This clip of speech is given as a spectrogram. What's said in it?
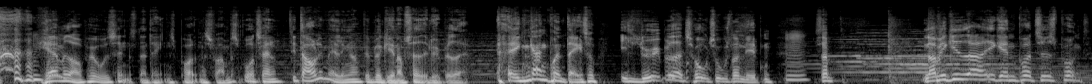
Hermed ophører udsendelsen af dagens pollen- og svampesportal. De daglige meldinger vil blive genoptaget i løbet af... ikke engang på en dato. I løbet af 2019. Mm. Så når vi gider igen på et tidspunkt.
